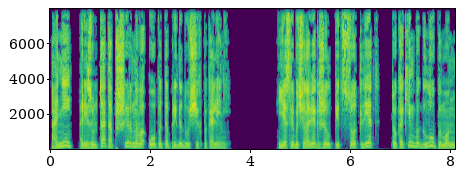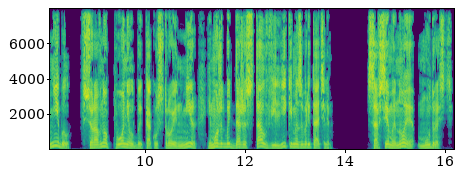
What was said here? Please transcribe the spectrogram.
они – результат обширного опыта предыдущих поколений. Если бы человек жил 500 лет, то каким бы глупым он ни был, все равно понял бы, как устроен мир и, может быть, даже стал великим изобретателем. Совсем иное – мудрость.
